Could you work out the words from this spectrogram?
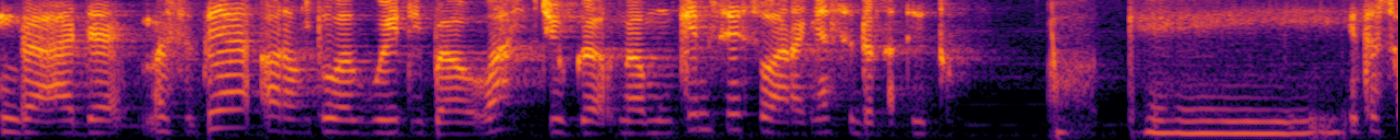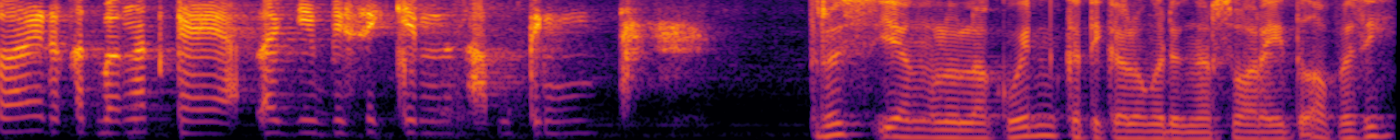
nggak ada maksudnya orang tua gue di bawah juga nggak mungkin sih suaranya sedekat itu Oke. itu suaranya deket banget kayak lagi bisikin something Terus yang lo lakuin ketika lo ngedengar suara itu apa sih?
